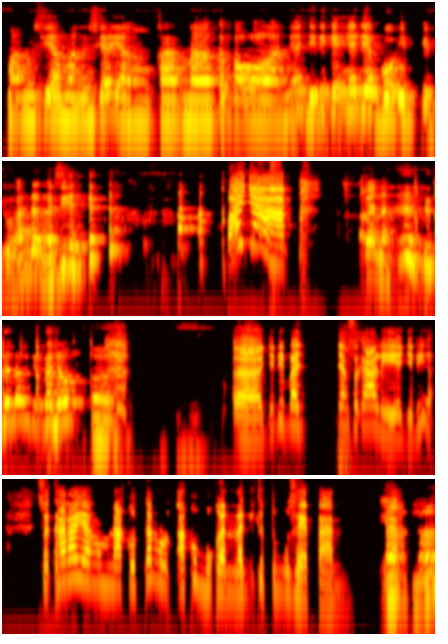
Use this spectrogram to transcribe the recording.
manusia manusia-manusia yang karena ketololannya jadi kayaknya dia goib gitu. Ada nggak sih? Banyak. Mana? Cerita dong, cerita dong. Uh. Uh, jadi banyak sekali ya. Jadi sekarang yang menakutkan menurut aku bukan lagi ketemu setan ya. Uh-huh.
